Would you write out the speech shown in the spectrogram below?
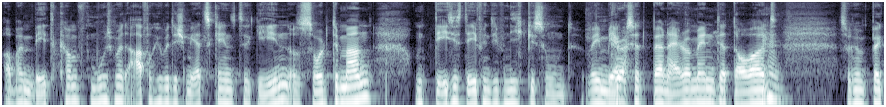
aber im Wettkampf muss man halt einfach über die Schmerzgrenze gehen, oder sollte man. Und das ist definitiv nicht gesund. Weil ich merke es halt bei einem Ironman, der dauert. sagen wir, bei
